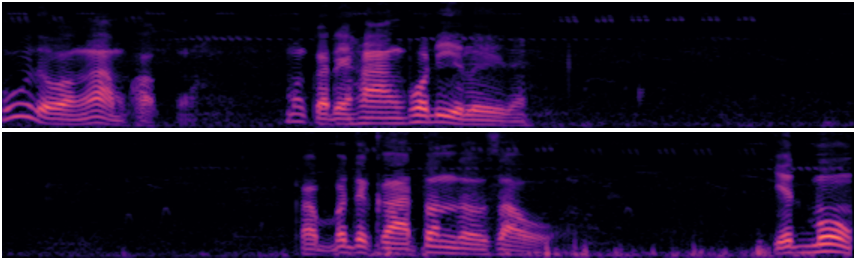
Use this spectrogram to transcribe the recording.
หู้แต่ว่างามขัก มันก็ได้ห่างพอดีเลยนะกับบรรยากาศต้นเสาเจ็ดโมง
